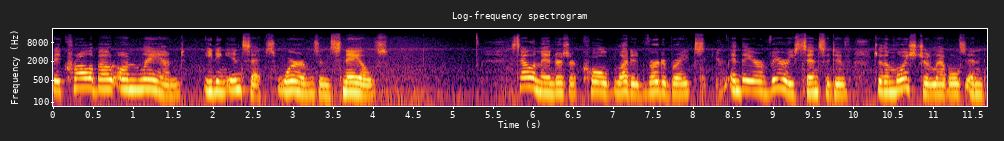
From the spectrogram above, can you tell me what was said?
they crawl about on land, eating insects, worms, and snails. Salamanders are cold blooded vertebrates, and they are very sensitive to the moisture levels and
